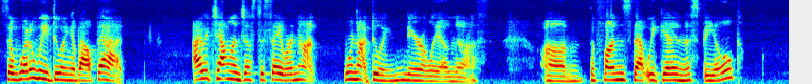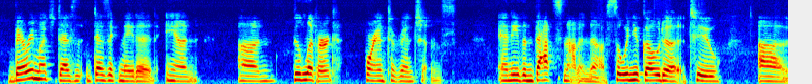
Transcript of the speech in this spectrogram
So what are we doing about that? I would challenge us to say we're not we're not doing nearly enough. Um, the funds that we get in this field, very much des- designated and um, delivered for interventions, and even that's not enough. So when you go to to uh,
